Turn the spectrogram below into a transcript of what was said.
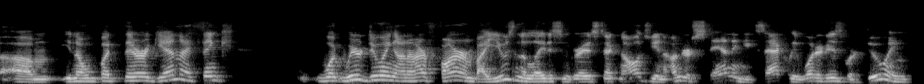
Um, you know, but there again, I think what we're doing on our farm by using the latest and greatest technology and understanding exactly what it is we're doing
